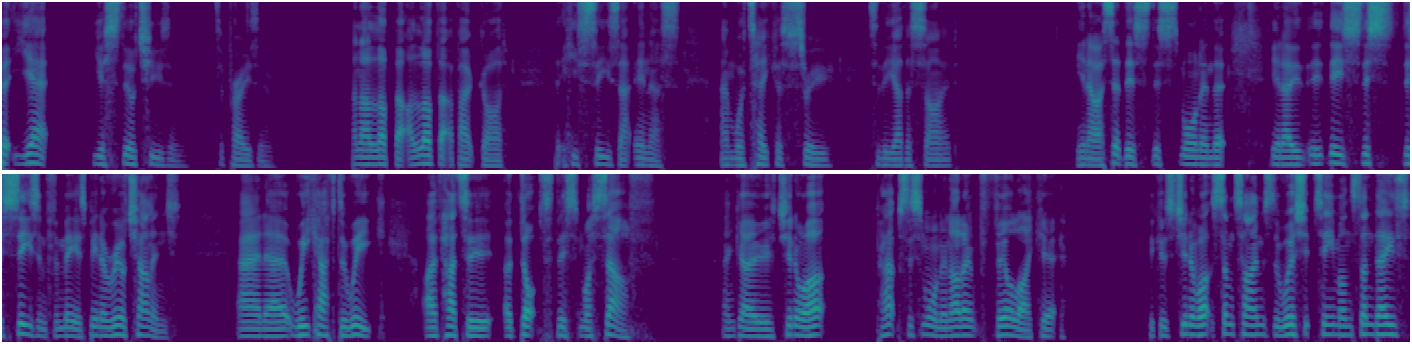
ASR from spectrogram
but yet you're still choosing to praise Him. And I love that. I love that about God, that He sees that in us and will take us through to the other side. You know, I said this this morning that, you know, this this this season for me has been a real challenge, and uh, week after week, I've had to adopt this myself, and go. Do you know what? Perhaps this morning I don't feel like it, because do you know what? Sometimes the worship team on Sundays,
